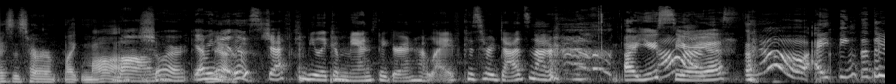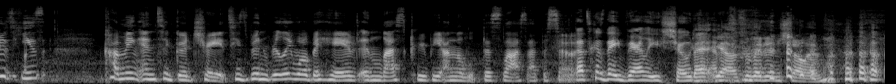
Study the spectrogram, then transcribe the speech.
misses her like mom. Mom. Sure. I mean, Yeah. At least Jeff can be like a man figure in her life because her dad's not around. Are you serious? no, I think that there's he's coming into good traits. He's been really well behaved and less creepy on the this last episode. That's because they barely showed That, him. yeah, so they didn't show him.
